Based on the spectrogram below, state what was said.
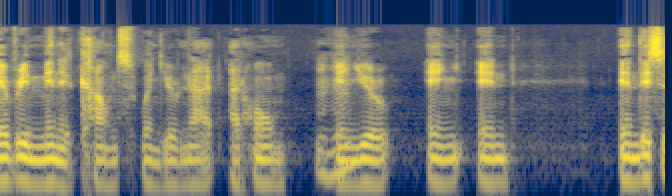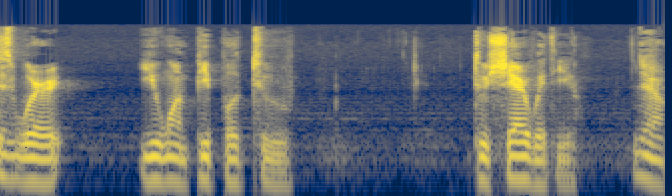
every minute counts when you're not at home, Mm-hmm. and you're and and and this is where you want people to to share with you. Yeah.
